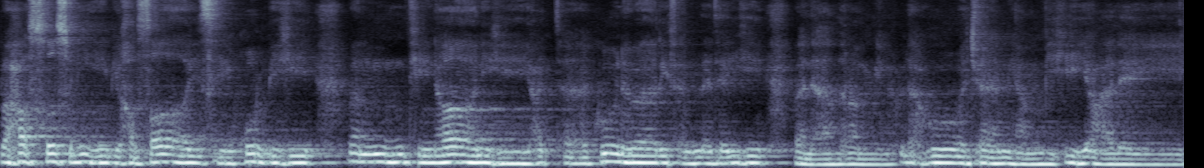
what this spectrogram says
وحصصني بخصائص قربه وامتنانه حتى أكون وارثا لديه وناظرا منه له وجامعا به عليه.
